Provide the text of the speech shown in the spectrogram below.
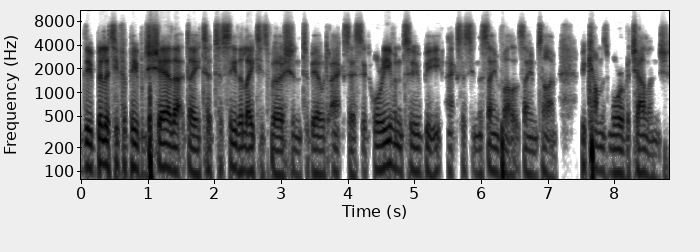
the ability for people to share that data, to see the latest version, to be able to access it, or even to be accessing the same file at the same time becomes more of a challenge.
